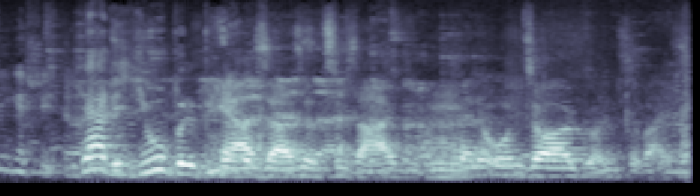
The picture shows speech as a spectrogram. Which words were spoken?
die Geschichte. ja, die Jubelperser sozusagen. Welle Unsorg und so weiter.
